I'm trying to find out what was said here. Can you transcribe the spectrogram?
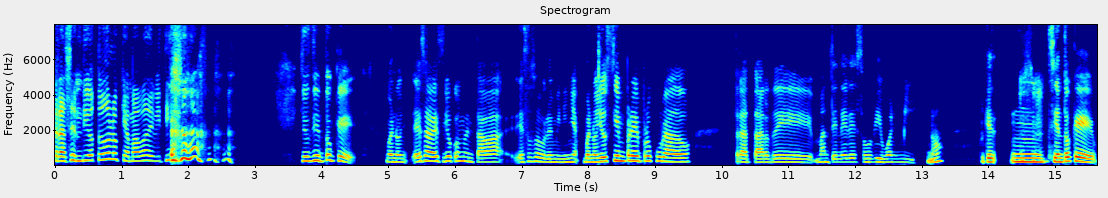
Trascendió todo lo que amaba de BTS. yo siento que, bueno, esa vez yo comentaba eso sobre mi niña. Bueno, yo siempre he procurado tratar de mantener eso vivo en mí, ¿no? Porque mm, siento que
